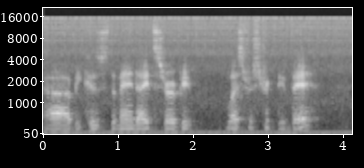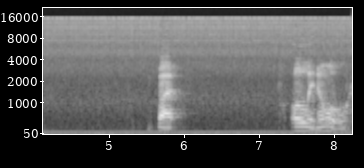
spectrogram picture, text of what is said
uh, because the mandates are a bit less restrictive there. But all in all,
